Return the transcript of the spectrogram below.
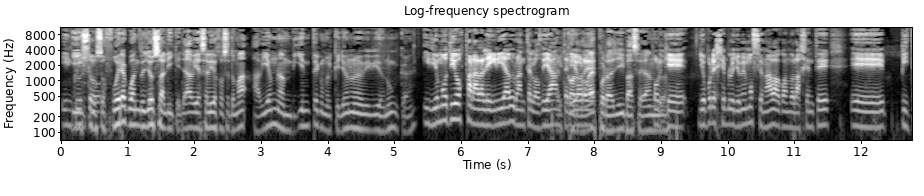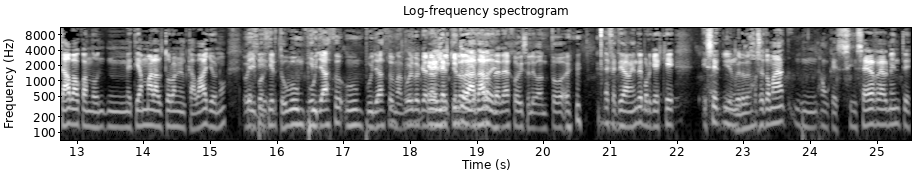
Incluso, Incluso fuera cuando yo salí, que ya había salido José Tomás, había un ambiente como el que yo no he vivido nunca. ¿eh? y dio motivos para la alegría durante los días El anteriores. por allí paseando. Porque yo, por ejemplo, yo me emocionaba cuando la gente eh, pitaba, cuando metían mal al toro en el caballo, ¿no? Oye, por cierto, hubo un puyazo, hubo un puyazo, me acuerdo que En era el que lo quinto de la tarde. de lejos y se levantó. ¿eh? Efectivamente, porque es que ese Aquí es verdad. José Tomás, mm, aunque sin ser realmente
